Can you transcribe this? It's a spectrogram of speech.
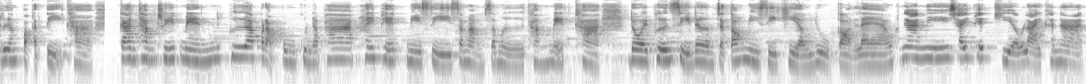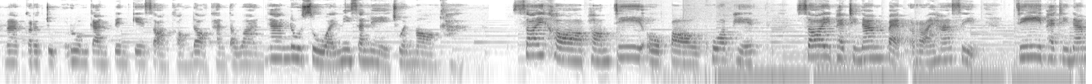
เรื่องปกติค่ะ การทำทรีทเมนต์เพื่อปรับปรุงคุณภาพให้เพชรมีสีสม่ำเสมอทั้งเม็ดค่ะ โดยพื้นสีเดิมจะต้องมีสีเขียวอยู่ก่อนแล้ว งานนี้ใช้เพชรเขียวหลายขนาดมากระจุกรวมกันเป็นเกสรของดอกทานตะวัน งานดูสวยมีเสน่ห์ชวนมองค่ะสร้อยคอพร้อมจี้โอปอลคั่วเพชรสร้อยแพลตินัม850 จี้แพทินัม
